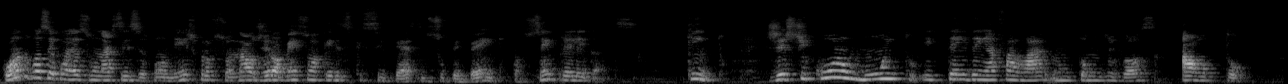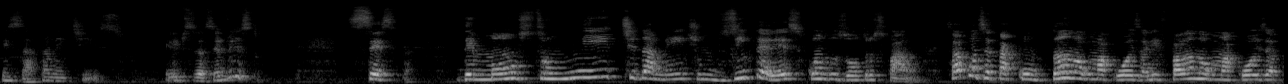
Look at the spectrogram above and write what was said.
Quando você conhece um narcisista no ambiente profissional, geralmente são aqueles que se vestem super bem, que estão sempre elegantes. Quinto, gesticulam muito e tendem a falar num tom de voz alto. Exatamente isso. Ele precisa ser visto. Sexta, demonstram nitidamente um desinteresse quando os outros falam. Sabe quando você está contando alguma coisa ali, falando alguma coisa,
